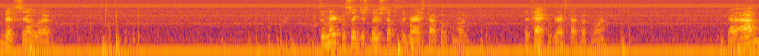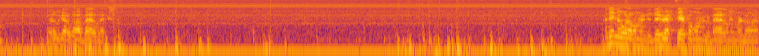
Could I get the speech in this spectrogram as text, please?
I'm gonna sell that. The miracle seed just boosts up to the grass type Pokemon. The attack of grass type Pokemon. Got an item? Well, we got a wild battle actually. I didn't know what I wanted to do right there if I wanted to battle him or not.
